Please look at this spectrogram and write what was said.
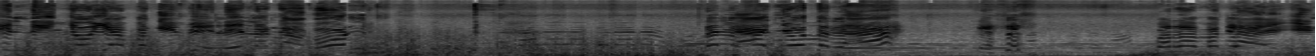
Hindi nyo yan pag-ibili lang akon. Tala. Kasi para maglain,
